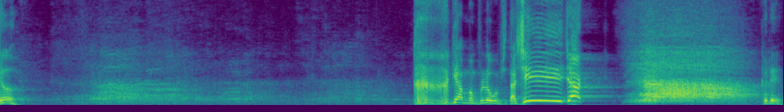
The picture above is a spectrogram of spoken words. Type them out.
여! 크게 한번 불러봅시다. 시작! 그래요.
